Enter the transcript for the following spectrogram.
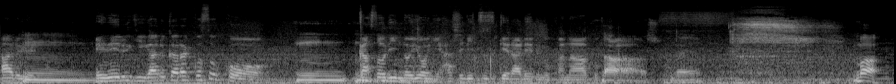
あるエネルギーがあるからこそこう、うん、ガソリンのように走り続けられるのかなとか。ね、まあ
